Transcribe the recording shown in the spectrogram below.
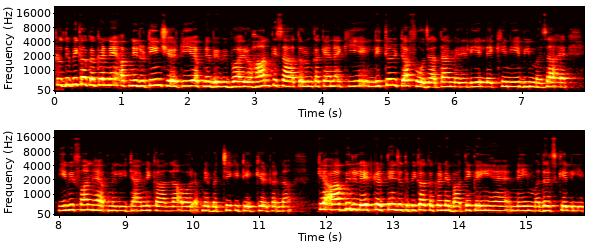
सो so, दीपिका कक्कर ने अपनी रूटीन शेयर की है अपने बेबी बॉय रूहान के साथ और उनका कहना है कि ये लिटिल टफ हो जाता है मेरे लिए लेकिन ये भी मज़ा है। ये भी फ़न है अपने लिए टाइम निकालना और अपने बच्चे की टेक केयर करना। क्या आप भी रिलेट करते हैं जो दीपिका कक्कर ने बातें कही हैं नई मदर्स के लिए?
